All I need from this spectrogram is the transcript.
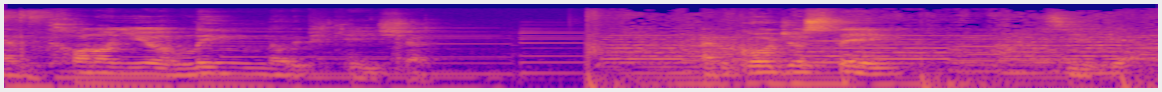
and turn on your link notification. Have a gorgeous day. See you again.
